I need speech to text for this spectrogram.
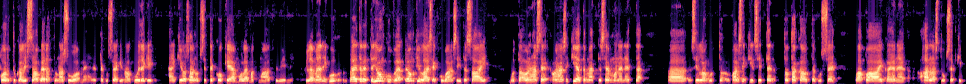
Portugalissa on verrattuna Suomeen, että kun sekin on kuitenkin, hänkin on saanut sitten kokea molemmat maat hyvin, niin kyllä mä niin kuin väitän, että jonkun, jonkinlaisen kuvan siitä sai, mutta onhan se, onhan se kieltämättä semmoinen, että silloin kun to, varsinkin sitten tota kautta, kun se vapaa-aika ja ne harrastuksetkin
